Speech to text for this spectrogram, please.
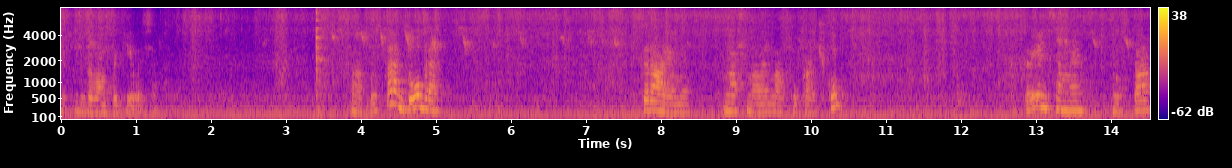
які би вам хотілося. Так, ось так добре. Стираємо наш маринад у качку крильцями, ось так,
